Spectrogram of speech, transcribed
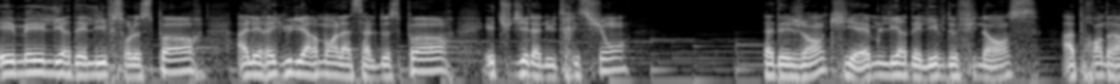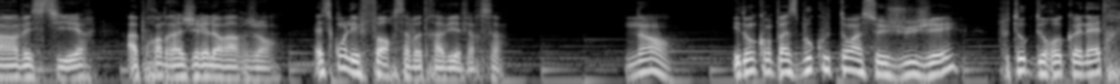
aimer lire des livres sur le sport, aller régulièrement à la salle de sport, étudier la nutrition, T'as des gens qui aiment lire des livres de finances, apprendre à investir, apprendre à gérer leur argent. Est-ce qu'on les force, à votre avis, à faire ça? Non. Et donc on passe beaucoup de temps à se juger plutôt que de reconnaître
